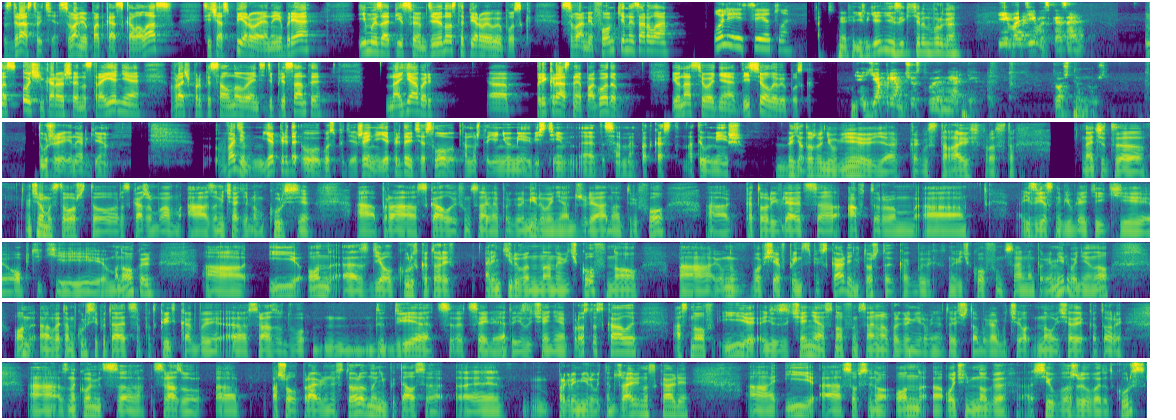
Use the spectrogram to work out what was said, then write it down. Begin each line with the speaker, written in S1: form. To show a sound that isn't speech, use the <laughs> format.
S1: Здравствуйте, с вами подкаст «Скалолаз». Сейчас 1 ноября, и мы записываем 91 выпуск. С вами Фомкин из Орла.
S2: Оля из Сиэтла. <laughs>
S3: Евгений из Екатеринбурга.
S4: И Вадим из Казани.
S1: У нас очень хорошее настроение. Врач прописал новые антидепрессанты. Ноябрь. Э, прекрасная погода. И у нас сегодня веселый выпуск.
S4: Я прям чувствую энергию. То, что нужно.
S1: Ту же энергию. Вадим, я передаю... О, господи, Женя, я передаю тебе слово, потому что я не умею вести э, это самое подкаст, а ты умеешь.
S3: Да я тоже не умею, я как бы стараюсь просто. Значит, э, начнем мы с того, что расскажем вам о замечательном курсе а, про скалу и функциональное программирование от Джулиана Трюфо, а, который является автором а, известной библиотеки оптики Монокль. И он сделал курс, который ориентирован на новичков, но ну, вообще, в принципе, в скале, не то, что как бы новичков в функциональном программировании, но он в этом курсе пытается подкрыть как бы сразу две цели. Это изучение просто скалы, основ и изучение основ функционального программирования. То есть, чтобы как бы новый человек, который а, знакомится, сразу а, пошел в правильную сторону, не пытался а, программировать на Java на скале. А, и, а, собственно, он очень много сил вложил в этот курс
